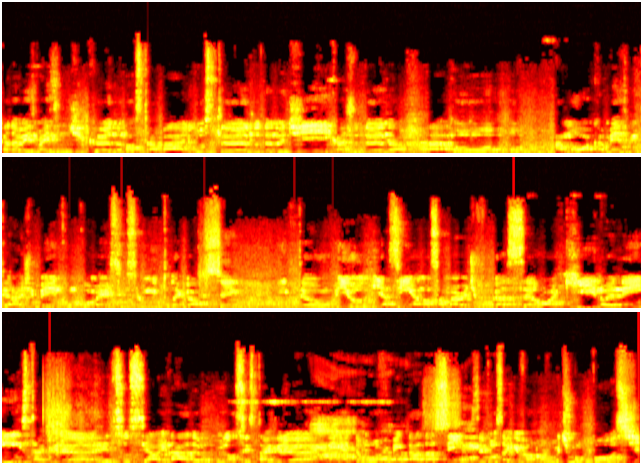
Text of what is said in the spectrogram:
cada vez mais indicando o nosso trabalho, gostando, dando dica, ajudando. A, o, o, a Moca mesmo interage bem com o comércio, isso é muito legal. Sim. Então, e, e assim, a nossa maior divulgação aqui não é nem Instagram, rede social e nada. Nosso Instagram nem é tão movimentado assim. Você consegue ver no último post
